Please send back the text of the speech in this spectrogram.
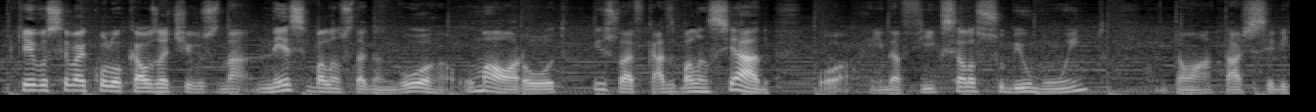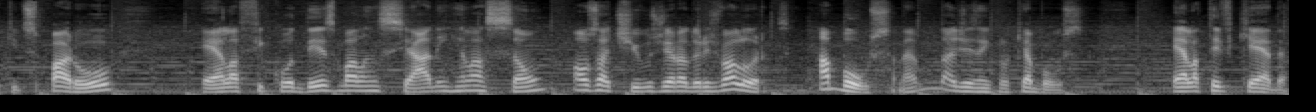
Porque você vai colocar os ativos na, nesse balanço da gangorra, uma hora ou outra, isso vai ficar desbalanceado. Pô, a renda fixa ela subiu muito, então a taxa Selic disparou, ela ficou desbalanceada em relação aos ativos geradores de valor. A bolsa, né? Vamos dar de exemplo aqui a bolsa. Ela teve queda.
